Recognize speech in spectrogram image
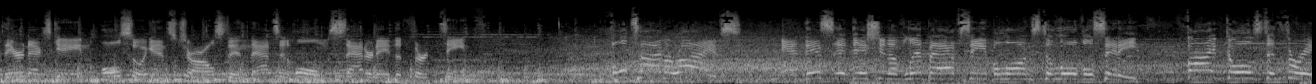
Their next game also against Charleston. That's at home Saturday the 13th. Full time arrives, and this edition of LIPA FC belongs to Louisville City. Five goals to three.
